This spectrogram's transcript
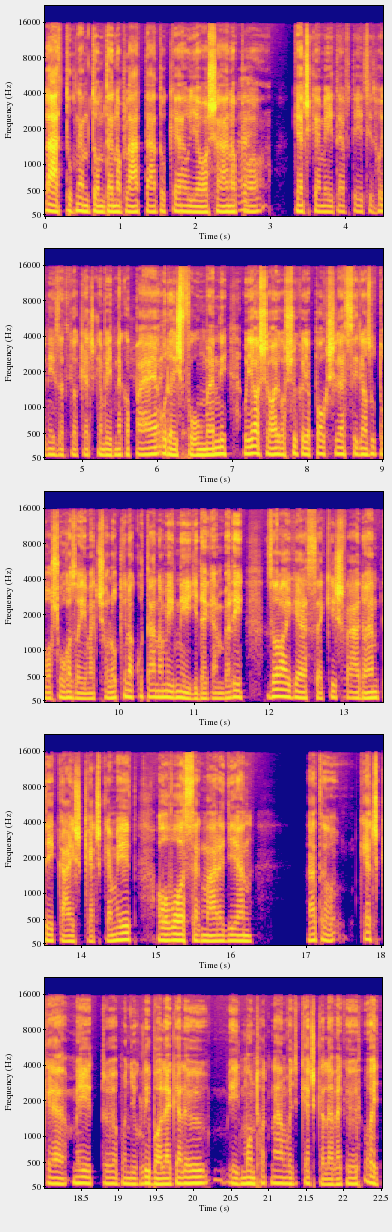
Láttuk, nem tudom, tegnap láttátok-e, ugye vasárnap a Kecskemét FTC-t, hogy nézett ki a Kecskemétnek a pályája, oda is fogunk menni. Ugye azt se hallgassuk, hogy a Paksi lesz az utolsó hazai meccs a Lokinak, utána még négy idegenbeli. Zalajgerszeg, Kisvárda, MTK és Kecskemét, ahol valószínűleg már egy ilyen, hát a Kecskemét, mondjuk liba legelő, így mondhatnám, vagy kecske levegő, vagy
